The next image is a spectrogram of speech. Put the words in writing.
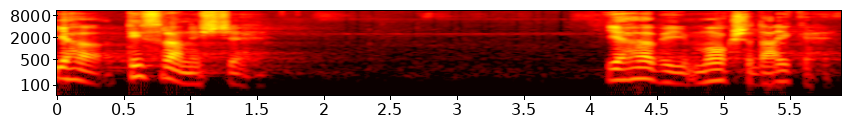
यह तीसरा निश्चय है। यह भी मोक्षदायक है।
